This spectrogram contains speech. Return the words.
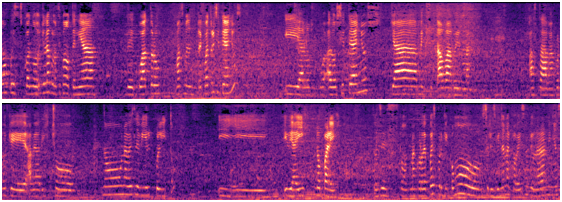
no, pues cuando yo la conocí cuando tenía de cuatro, más o menos entre cuatro y siete años, y a los, a los siete años ya me excitaba verla. Hasta me acuerdo que había dicho, no, una vez le vi el culito y, y de ahí no paré. Entonces, como que me acordé pues porque cómo se les viene a la cabeza violar a niñas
